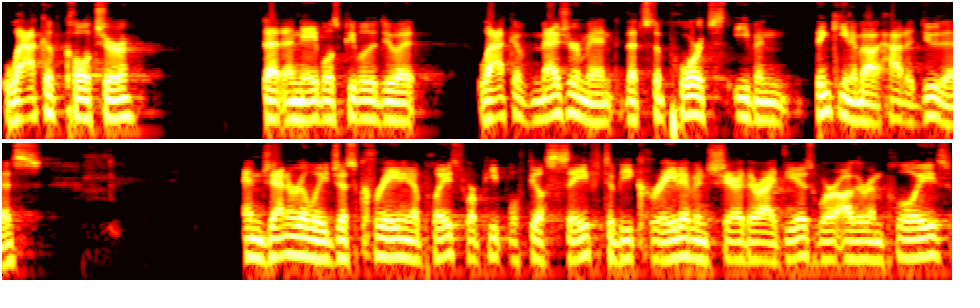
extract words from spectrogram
lack of culture that enables people to do it, lack of measurement that supports even thinking about how to do this, and generally just creating a place where people feel safe to be creative and share their ideas where other employees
